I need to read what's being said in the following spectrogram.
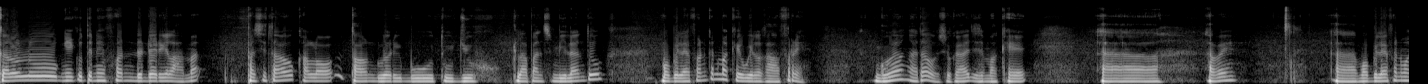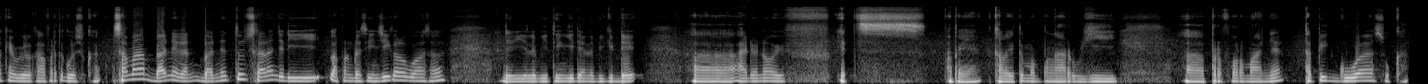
kalau lu ngikutin F1 udah dari lama, pasti tahu kalau tahun 2007 89 tuh mobil F1 kan pakai wheel cover ya. Gua nggak tahu, suka aja pakai uh, apa ya? Uh, mobil F1 pakai wheel cover tuh gue suka. Sama bannya kan, bannya tuh sekarang jadi 18 inci kalau gua nggak salah. Jadi lebih tinggi dan lebih gede. Uh, I don't know if it's apa ya, kalau itu mempengaruhi uh, performanya, tapi gua suka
